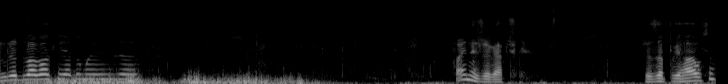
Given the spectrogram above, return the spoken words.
Він вже два роки, я думаю, він вже. Файний жеребчик. Вже запрягався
